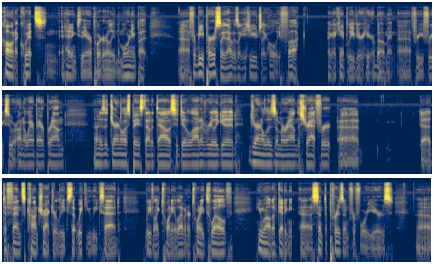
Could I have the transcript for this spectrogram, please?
calling it quits and, and heading to the airport early in the morning. But uh, for me personally, that was like a huge like holy fuck, like I can't believe you're here moment. Uh, for you freaks who are unaware, Barrett Brown uh, is a journalist based out of Dallas who did a lot of really good journalism around the Stratfor uh, uh, defense contractor leaks that WikiLeaks had, I believe in like 2011 or 2012. He wound up getting uh, sent to prison for four years. Uh,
